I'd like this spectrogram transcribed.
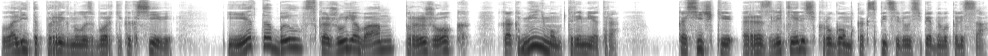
Лолита прыгнула с бортика к Севе — и это был, скажу я вам, прыжок, как минимум три метра. Косички разлетелись кругом, как спицы велосипедного колеса.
